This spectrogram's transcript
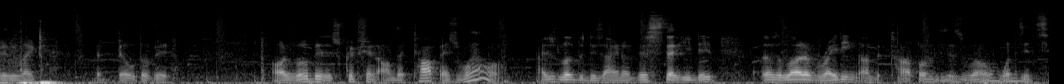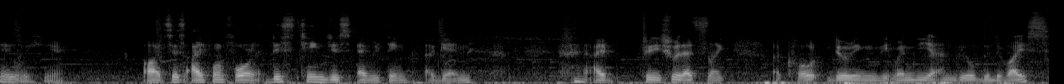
really like the build of it. Oh, a little bit of description on the top as well. I just love the design of this that he did. There's a lot of writing on the top of this as well. What does it say over here? Oh, it says iPhone 4. This changes everything again. I'm pretty sure that's like a quote during the when we unveiled the device.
